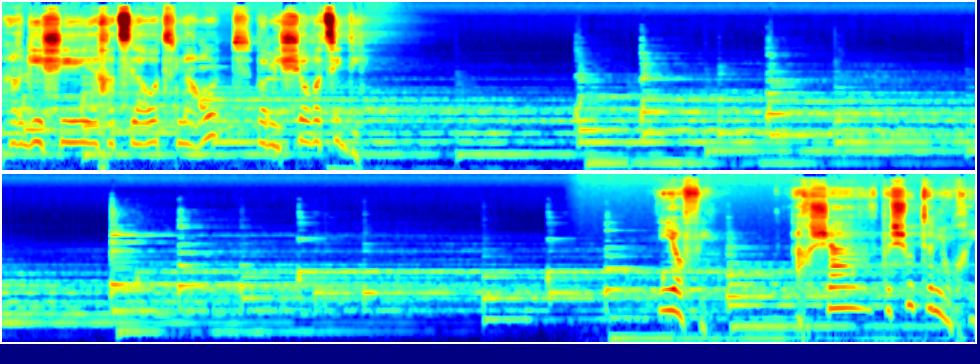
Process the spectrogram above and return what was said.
הרגישי איך הצלעות נעות במישור הצידי. יופי. עכשיו פשוט תנוחי.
